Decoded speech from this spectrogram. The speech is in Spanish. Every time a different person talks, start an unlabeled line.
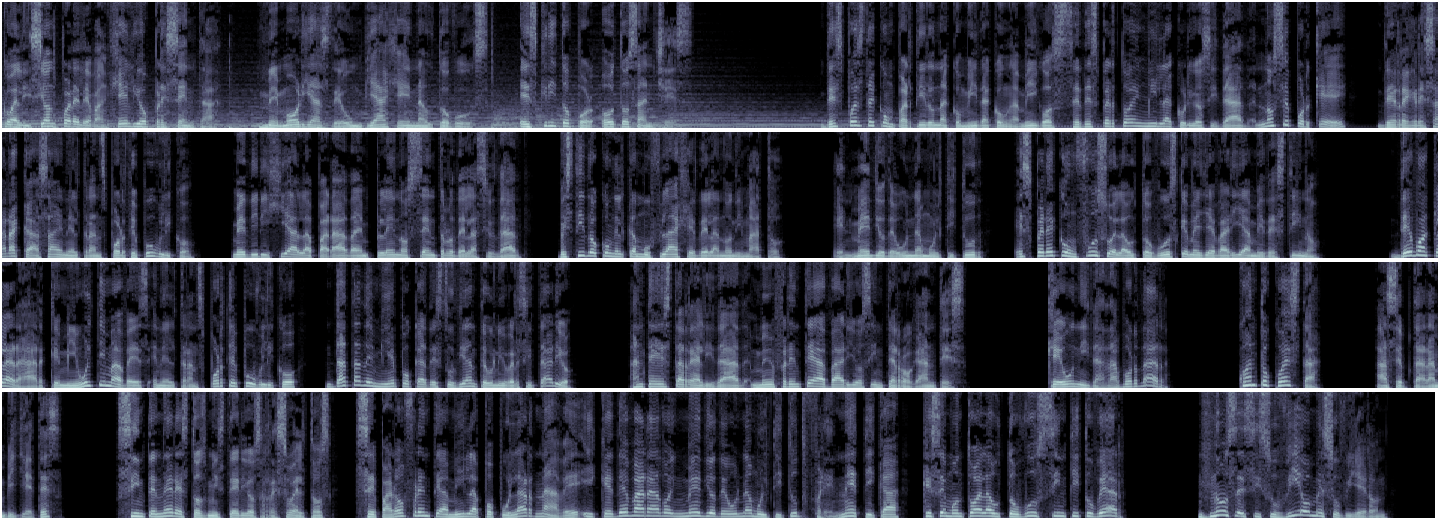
Coalición por el Evangelio presenta Memorias de un viaje en autobús, escrito por Otto Sánchez. Después de compartir una comida con amigos, se despertó en mí la curiosidad, no sé por qué, de regresar a casa en el transporte público. Me dirigí a la parada en pleno centro de la ciudad, vestido con el camuflaje del anonimato. En medio de una multitud, esperé confuso el autobús que me llevaría a mi destino. Debo aclarar que mi última vez en el transporte público data de mi época de estudiante universitario. Ante esta realidad me enfrenté a varios interrogantes. ¿Qué unidad abordar? ¿Cuánto cuesta? ¿Aceptarán billetes? Sin tener estos misterios resueltos, se paró frente a mí la popular nave y quedé varado en medio de una multitud frenética que se montó al autobús sin titubear. No sé si subí o me subieron,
